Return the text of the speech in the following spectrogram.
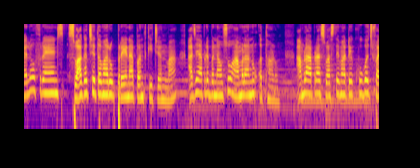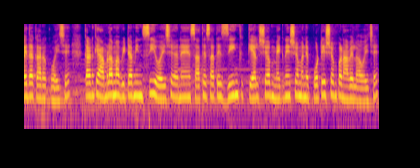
હેલો ફ્રેન્ડ્સ, સ્વાગત છે તમારું પ્રેરણા પંથ કિચનમાં. આજે આપણે બનાવશું આમળાનું અથાણું. આમળા આપણા સ્વાસ્થ્ય માટે ખૂબ જ ફાયદાકારક હોય છે, કારણ કે આમળામાં વિટામિન સી હોય છે અને સાથે સાથે ઝીંક, કેલ્શિયમ, મેગ્નેશિયમ અને પોટેશિયમ પણ આવેલા હોય છે,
